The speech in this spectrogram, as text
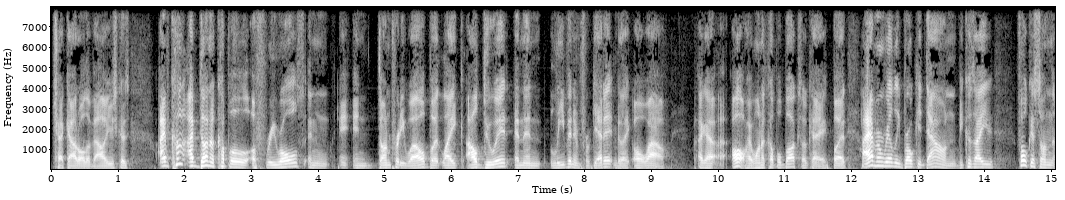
check out all the values because I've kind of, I've done a couple of free rolls and and done pretty well, but like I'll do it and then leave it and forget it and be like, oh wow, I got oh I won a couple bucks, okay, but I haven't really broke it down because I focus on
